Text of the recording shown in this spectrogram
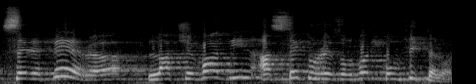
se referă la ceva din aspectul rezolvării conflictelor.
